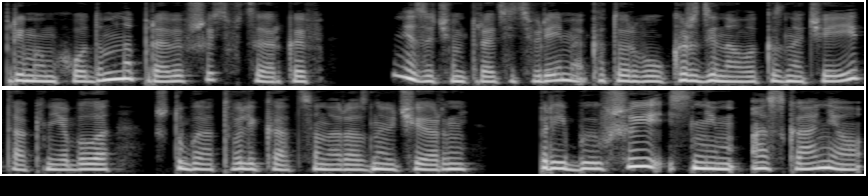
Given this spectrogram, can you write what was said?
прямым ходом направившись в церковь, Незачем тратить время, которого у кардинала казначея и так не было, чтобы отвлекаться на разную чернь. Прибывший с ним Асканио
